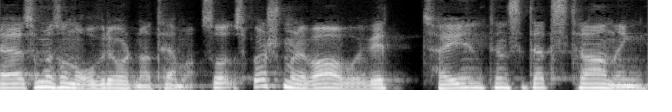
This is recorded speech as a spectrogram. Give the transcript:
Eh, som en sånn overordna tema. Så spørsmålet var hvorvidt høyintensitetstrening,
